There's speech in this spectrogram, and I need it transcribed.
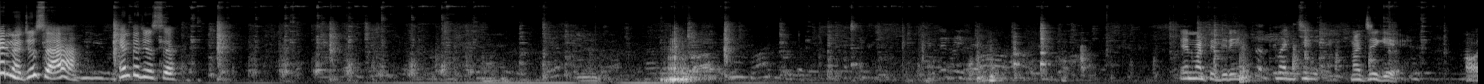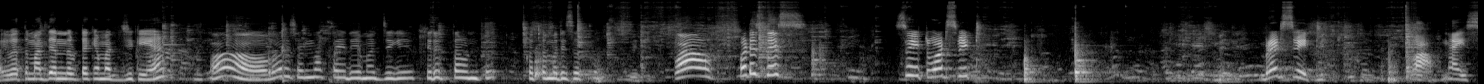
ಏನು ಜ್ಯೂಸಾ? ಎಂಥ ಜ್ಯೂಸ್ ಏನು ಮಾಡ್ತಿದ್ದೀರಿ? ಮಜ್ಜಿಗೆ. ಮಜ್ಜಿಗೆ. ಆ, ಇವತ್ತು ಮಧ್ಯಾಹ್ನದ ಊಟಕ್ಕೆ ಮಜ್ಜಿಗೆ ವಾ ಬಾರಿ ಚೆನ್ನಾಗ್ತಾ ಇದೆ ಮಜ್ಜಿಗೆ. ತಿರುಗ್ತಾ ಉಂಟು ಕೊತ್ತಂಬರಿ ಸೊಪ್ಪು. Wow what is this sweet what sweet bread sweet ವಾ nice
